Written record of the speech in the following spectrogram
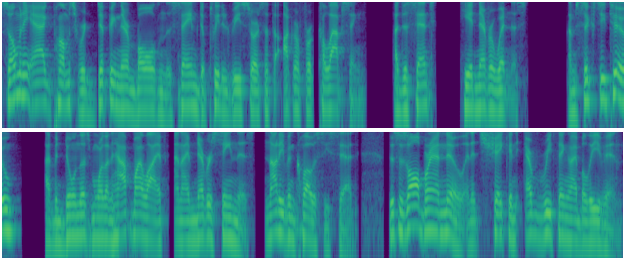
So many ag pumps were dipping their bowls in the same depleted resource that the aquifer collapsing, a descent he had never witnessed. I'm 62. I've been doing this more than half my life, and I've never seen this. Not even close, he said. This is all brand new, and it's shaken everything I believe in.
